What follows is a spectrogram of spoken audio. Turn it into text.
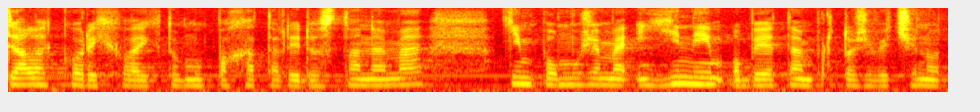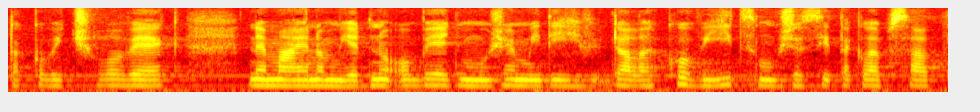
daleko rychleji k tomu pachateli dostaneme. Tím pomůžeme i jiným obětem, protože většinou takový člověk nemá jenom jednu oběť, může mít jich daleko víc, může si takhle psat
